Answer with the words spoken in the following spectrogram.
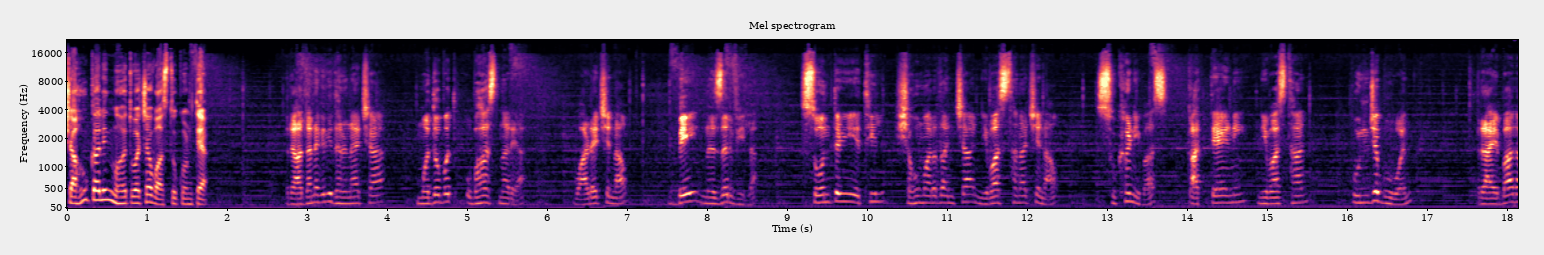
शाहूकालीन महत्त्वाच्या वास्तू कोणत्या? राधानगरी धरणाच्या मधोमध उभा असणाऱ्या वाड्याचे नाव बे नजर व्हिला सोनतळी येथील शाहू महाराजांच्या निवासस्थानाचे नाव सुखनिवास कात्यायनी निवासस्थान पुंजभुवन रायबाग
